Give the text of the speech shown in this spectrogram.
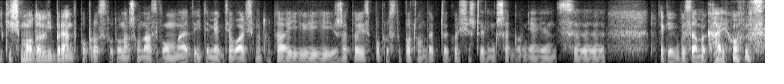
jakiś model i brand po prostu tą naszą nazwą MED i tym jak działaliśmy tutaj i, i że to jest po prostu początek czegoś jeszcze większego, nie? Więc y, to tak jakby zamykając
